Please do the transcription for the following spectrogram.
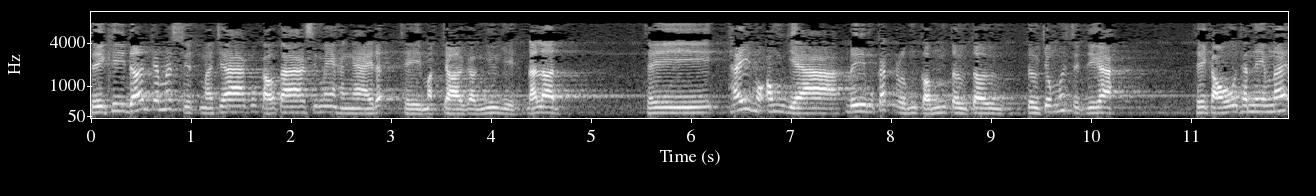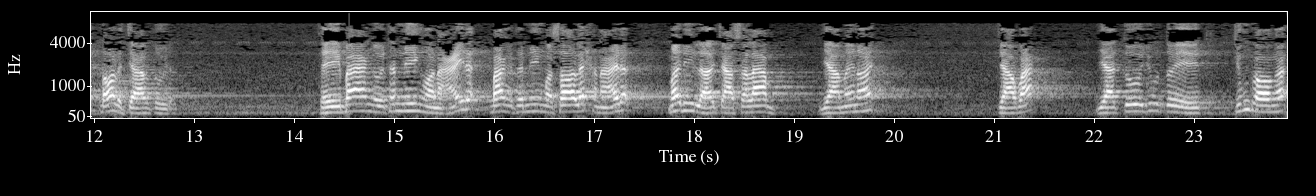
Thì khi đến cái masjid mà cha của cậu ta xi men hàng ngày đó, thì mặt trời gần như gì? Đã lên. Thì thấy một ông già đi một cách lụm cụm từ từ từ trong masjid đi ra. Thì cậu thanh niên nói, đó là cha của tôi đó. Thì ba người thanh niên hồi nãy đó, ba người thanh niên mà so lấy hồi nãy đó, mới đi lại chào salam và mới nói, chào bác, và tôi chúng tôi chúng con á,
